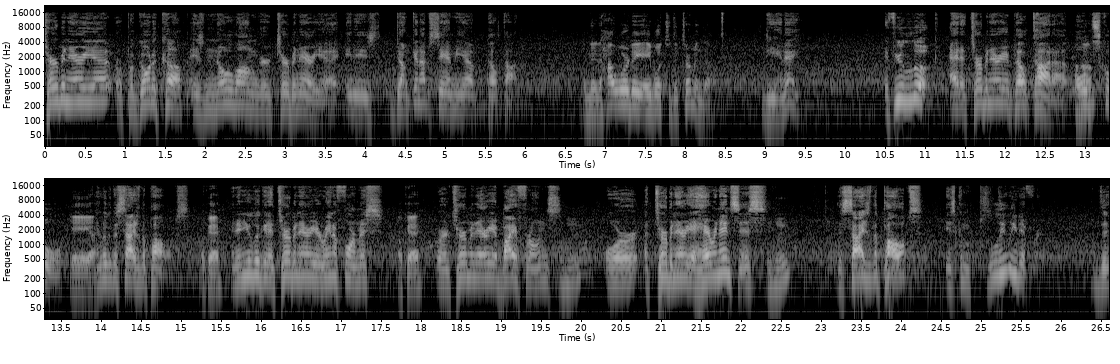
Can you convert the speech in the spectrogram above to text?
Turbinaria or Pagoda Cup is no longer Turbinaria. It is Duncanopsammia peltata. And then how were they able to determine that? DNA. If you look at a Turbinaria peltata, old school, Uh-huh. Yeah, yeah, yeah. and look at the size of the polyps, Okay. and then you look at a Turbinaria reniformis Okay. or a Turbinaria bifrons Mm-hmm. or a Turbinaria heronensis, the size of the polyps is completely different. The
